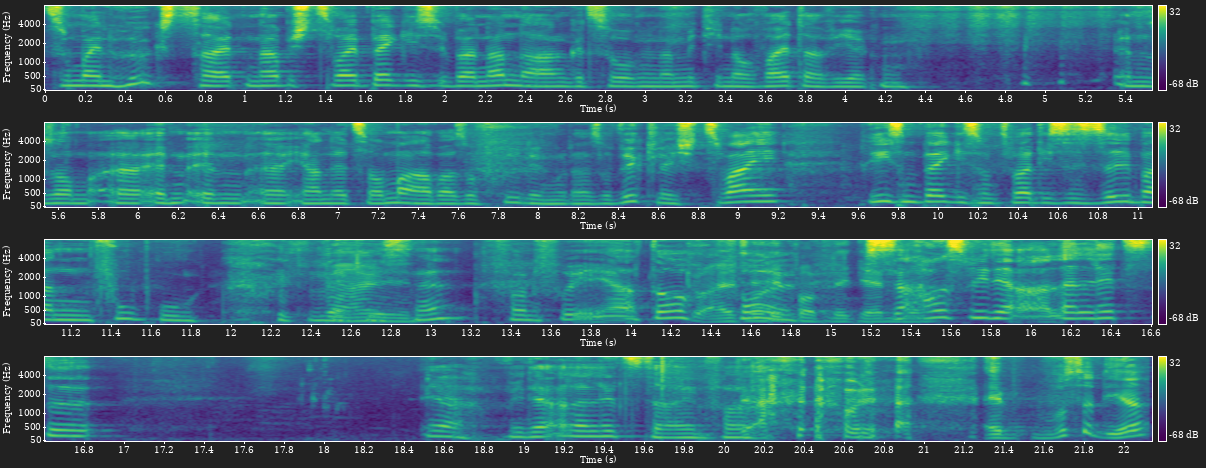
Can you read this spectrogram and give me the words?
zu meinen Höchstzeiten habe ich zwei Baggies übereinander angezogen, damit die noch weiter wirken. Im Sommer, äh, im, im äh, ja nicht Sommer, aber so Frühling oder so. Wirklich zwei riesen Baggies und zwar diese silbernen Fubu Baggies, ne? Von früher. Ja, doch. Du alte voll. Hip-Hop-Legende. Sah aus wie der allerletzte. Ja, wie der allerletzte einfach. Aber der, ey, wusstet ihr,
